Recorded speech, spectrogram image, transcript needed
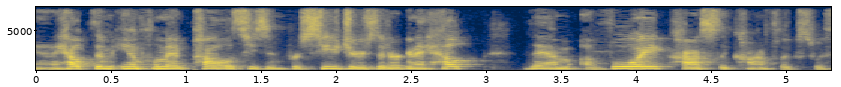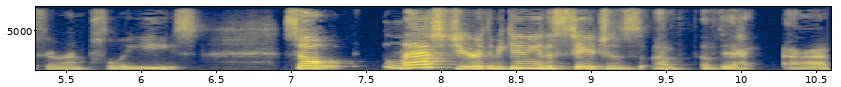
and I help them implement policies and procedures that are going to help them avoid costly conflicts with their employees. So last year, at the beginning of the stages of, of the uh,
